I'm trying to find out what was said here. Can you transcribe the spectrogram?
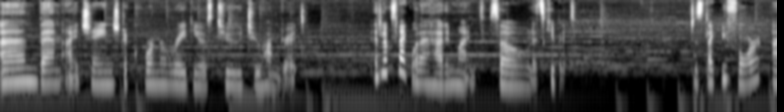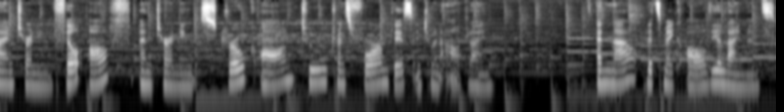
and then I change the corner radius to 200. It looks like what I had in mind, so let's keep it. Just like before, I'm turning fill off and turning stroke on to transform this into an outline. And now let's make all the alignments.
